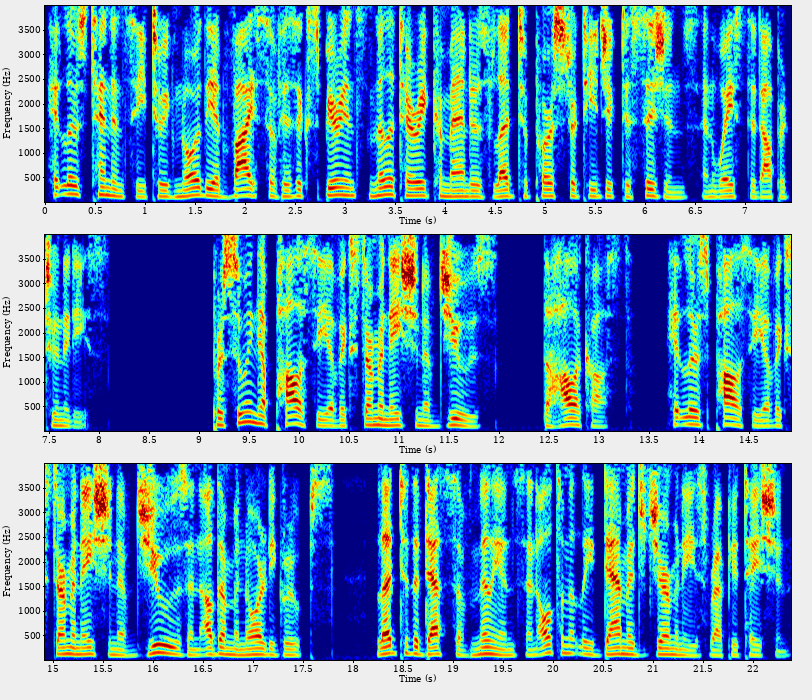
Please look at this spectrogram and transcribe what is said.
Hitler's tendency to ignore the advice of his experienced military commanders led to poor strategic decisions and wasted opportunities. Pursuing a policy of extermination of Jews, the Holocaust, Hitler's policy of extermination of Jews and other minority groups, led to the deaths of millions and ultimately damaged Germany's reputation.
